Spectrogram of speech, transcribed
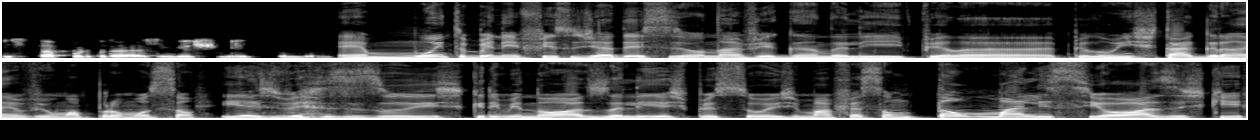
está por trás do investimento também. É muito benefício. Dia desses eu navegando ali pela, pelo Instagram, eu vi uma promoção e às vezes os criminosos ali, as pessoas de má fé, são tão maliciosas que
